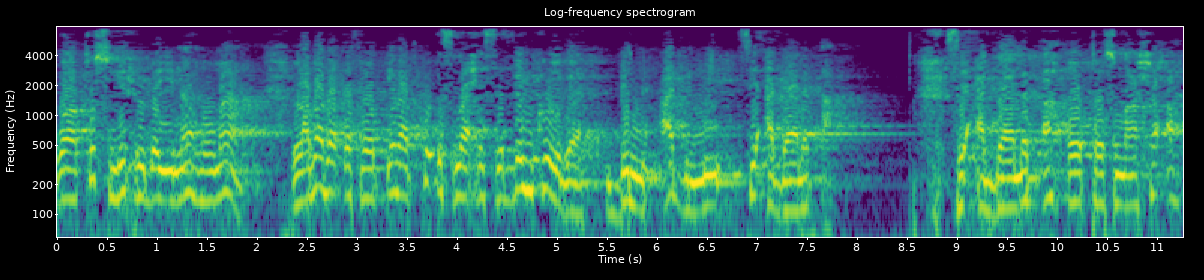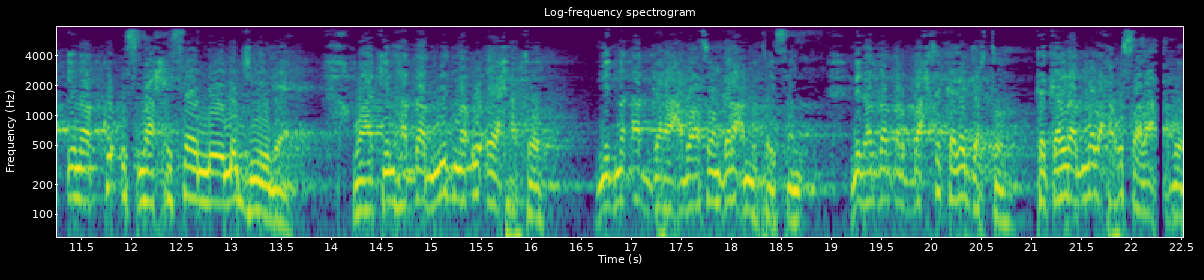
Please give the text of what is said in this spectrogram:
waa tuslixu baynahumaa labada qofood inaad ku islaaxiso baynkooda bilcadli si cadaalad ah. Si cadaalad ah oo toosnaasho ah inaad ku islaaxisaa loola jeedaa. Laakiin haddaad midna u eexato midna aad garaacdo asoon garaac mutaysan mid haddaad dharbaaxsho kaga jarto ka kalena aad madaxa u salaaxdo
